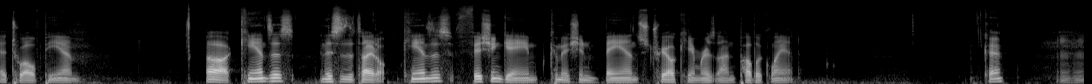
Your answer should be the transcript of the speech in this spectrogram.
at 12 p.m. Uh, Kansas, and this is the title Kansas Fish and Game Commission bans trail cameras on public land. Okay. Mm-hmm.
